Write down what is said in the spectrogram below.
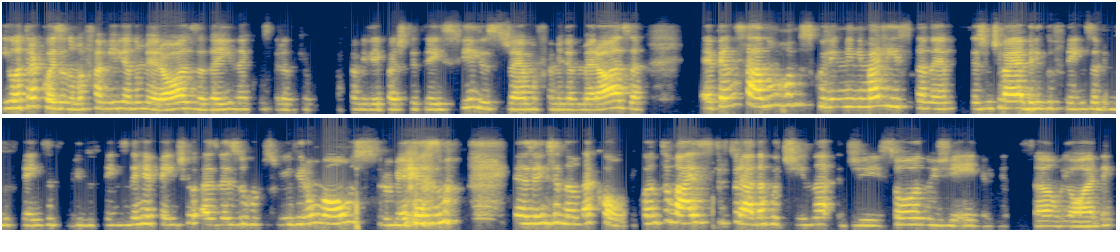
e outra coisa, numa família numerosa, daí, né, considerando que a família pode ter três filhos, já é uma família numerosa, é pensar num homeschooling minimalista, né? A gente vai abrindo frentes, abrindo frentes, abrindo frentes, de repente, às vezes o homeschooling vira um monstro mesmo, e a gente não dá conta. Quanto mais estruturada a rotina de sono, higiene, alimentação e ordem,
